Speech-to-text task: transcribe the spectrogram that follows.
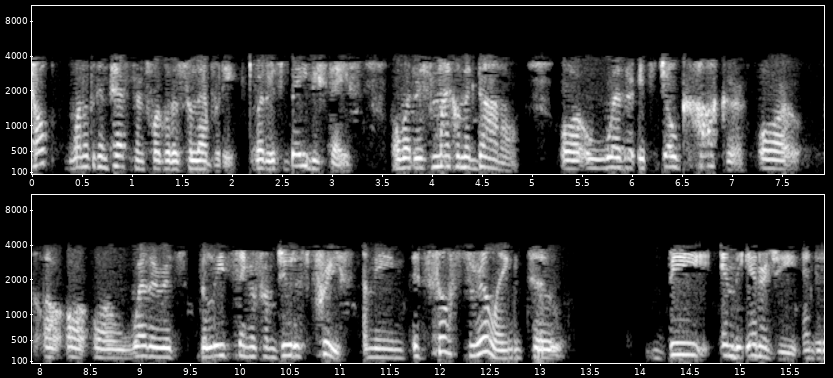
help one of the contestants work with a celebrity, whether it's Babyface or whether it's Michael McDonald or whether it's Joe Cocker or or, or, or whether it's the lead singer from Judas Priest. I mean, it's so thrilling to be in the energy and to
